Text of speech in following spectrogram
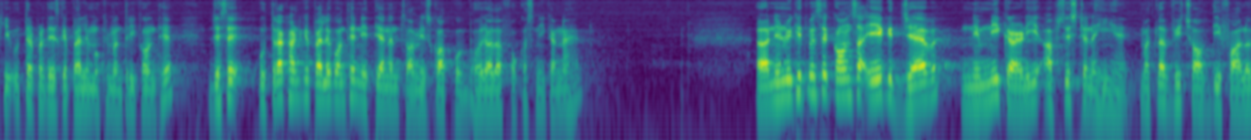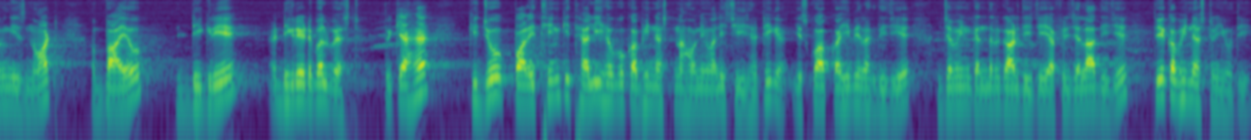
कि उत्तर प्रदेश के पहले मुख्यमंत्री कौन थे? जैसे उत्तराखंड के पहले कौन थे? नित्यानंद स्वामी इसको आपको बहुत ज़्यादा फोकस नहीं करना है। निम्नलिखित में से कौन सा एक जैव निम्नीकरणीय अपशिष्ट नहीं है? मतलब which of the following is not bio degra degradable waste तो क्या है? कि जो पॉलीथीन की थैली है वो कभी नष्ट ना होने वाली चीज़ है, ठीक है? इसको आप कहीं भी रख दीजिए, ज़मीन के अंदर गाड़ दीजिए या फिर जला दीजिए तो ये कभी नष्ट नहीं होती,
